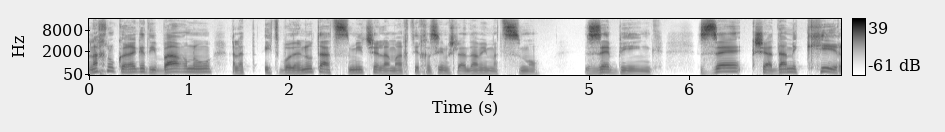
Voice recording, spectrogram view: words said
אנחנו כרגע דיברנו על ההתבוננות העצמית של המערכת יחסים של האדם עם עצמו. זה בינג. זה כשאדם מכיר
